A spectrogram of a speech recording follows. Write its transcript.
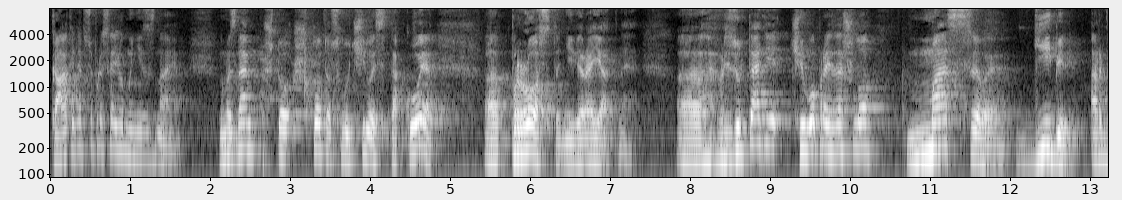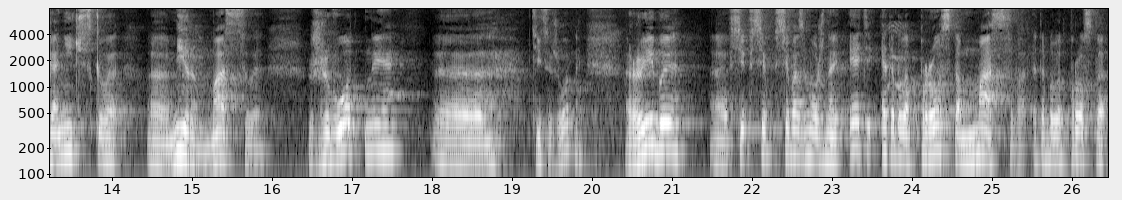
Как это все происходило, мы не знаем. Но мы знаем, что что-то случилось такое э, просто невероятное. Э, в результате чего произошло массовая гибель органического мира, массовая. Животные, птицы, животные, рыбы, Э, все, все, всевозможные эти, это было просто массово, это было просто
